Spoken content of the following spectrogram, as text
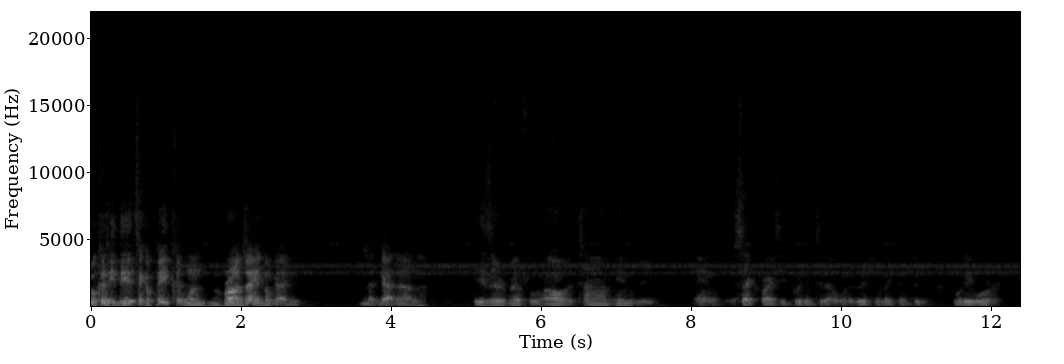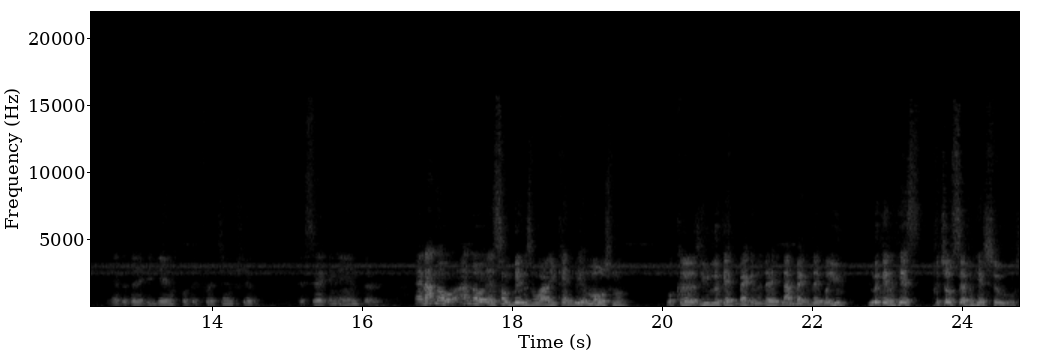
Because he did take a pay cut when LeBron James don't got here. That got down there. He deserved better for all the time, energy, and sacrifice he put into that organization to make them to who they were. And day he gave them for the first championship, the second and third. And I know, I know, in some business wise, you can't be emotional because you look at back in the day, not back in the day, but you look at his, put yourself in his shoes,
